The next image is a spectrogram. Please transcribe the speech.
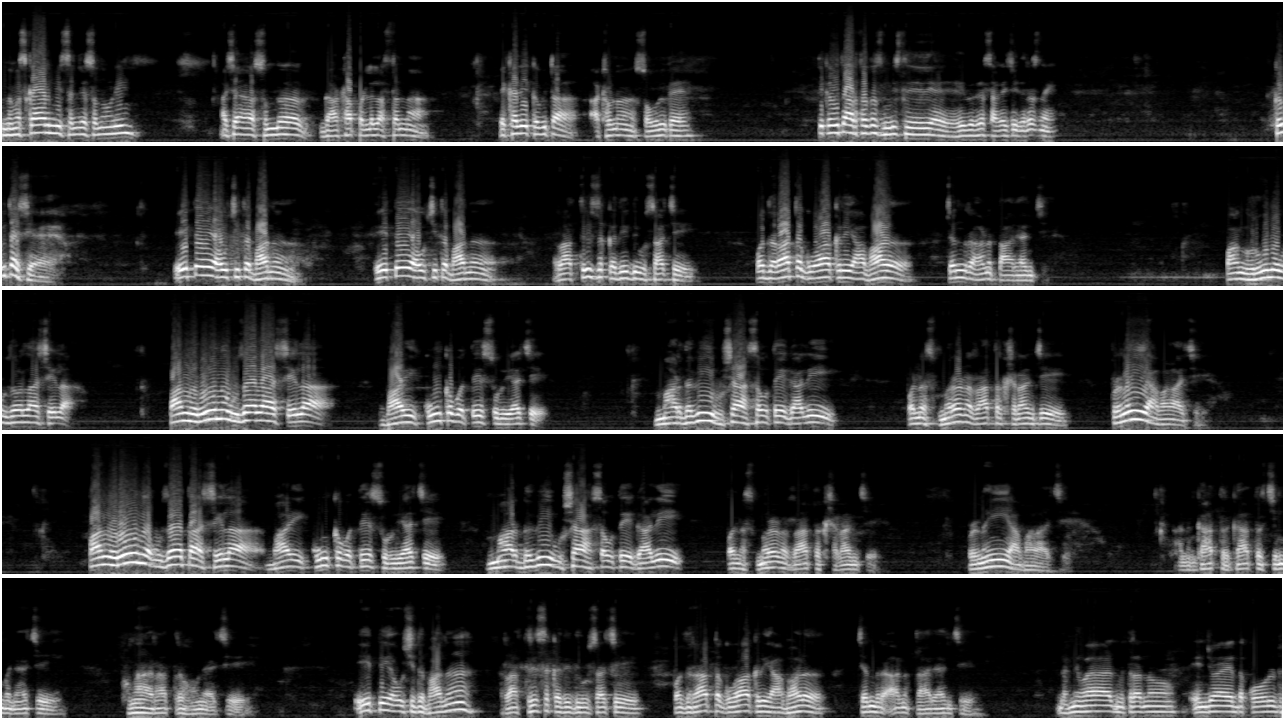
नमस्कार मी संजय सोनवणी. अशा सुंदर गारठा पडलेला असताना एखादी कविता आठवणं स्वाभाविक आहे. ती कविता अर्थातच मीच लिहिलेली आहे हे वेगळं सांगायची गरज नाही. कविता अशी आहे. येते अवचित भान येते अवचित भान रात्रीच कधी दिवसाचे पदरात गोळा करी आभाळ चंद्र आणि ताऱ्यांचे. पांघरून उजळला शेला. पांघरून उजळला शेला भाळी कुंकवते सूर्याचे. मार्दवी हुशा हसवते गाली पण स्मरण रात्र क्षणांचे प्रणयी आभाळाचे. पांघरून उजळता शेला भाळी कुंकवते सूर्याचे. मार्दवी उषा हसवते गाली पण स्मरण रात्र क्षणांचे प्रणयी आभाळाचे. आणि गात्र गात्र चिंबण्याचे पुन्हा रात्र होण्याचे. येते औषध भान रात्रीस कधी दिवसाचे पदरात गोळा करी आभाळ चंद्र आणि ताऱ्यांचे. धन्यवाद मित्रांनो. Enjoy the cold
